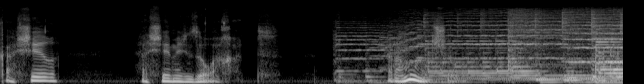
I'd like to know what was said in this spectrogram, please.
כאשר השמש זורחת. רמונצ'ו. Cuando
